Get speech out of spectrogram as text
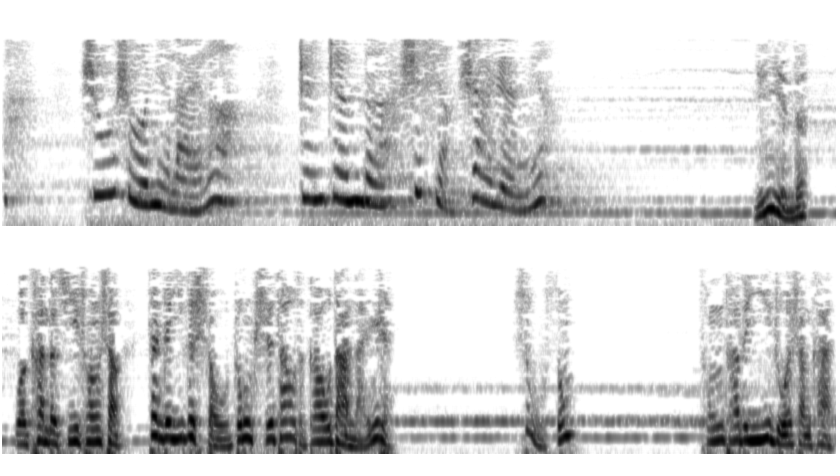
叔叔，你来了，真真的是想杀人呀！隐隐的，我看到西窗上站着一个手中持刀的高大男人，是武松。从他的衣着上看，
